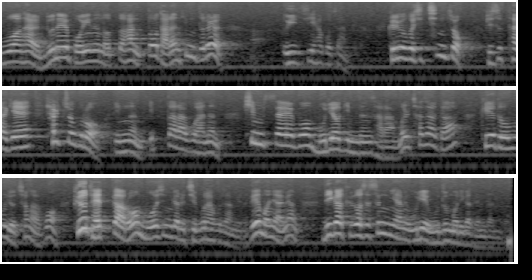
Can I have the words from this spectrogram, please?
구원할 눈에 보이는 어떠한 또 다른 힘들을 의지하고자 합니다. 그리고 그것이 친족 비슷하게 혈족으로 있는 입다라고 하는 힘 세고 무력 있는 사람을 찾아가 그의 도움을 요청하고 그 대가로 무엇인가를 지불하고자 합니다. 그게 뭐냐면 네가 그것을 승리하면 우리의 우두머리가 된다는 거죠.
